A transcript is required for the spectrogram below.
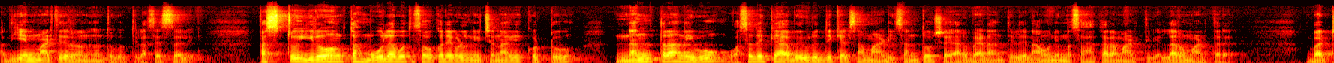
ಅದೇನು ಮಾಡ್ತಿದ್ದಾರೋ ನನಗಂತೂ ಗೊತ್ತಿಲ್ಲ ಸೆಸ್ಸಲ್ಲಿ. ಫಸ್ಟು ಇರೋವಂಥ ಮೂಲಭೂತ ಸೌಕರ್ಯಗಳು ನೀವು ಚೆನ್ನಾಗಿ ಕೊಟ್ಟು, ನಂತರ ನೀವು ಹೊಸದಕ್ಕೆ ಅಭಿವೃದ್ಧಿ ಕೆಲಸ ಮಾಡಿ, ಸಂತೋಷ, ಯಾರು ಬೇಡ ಅಂತೇಳಿದ್ರೆ ನಾವು ನಿಮ್ಮ ಸಹಕಾರ ಮಾಡ್ತೀವಿ, ಎಲ್ಲರೂ ಮಾಡ್ತಾರೆ. ಬಟ್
